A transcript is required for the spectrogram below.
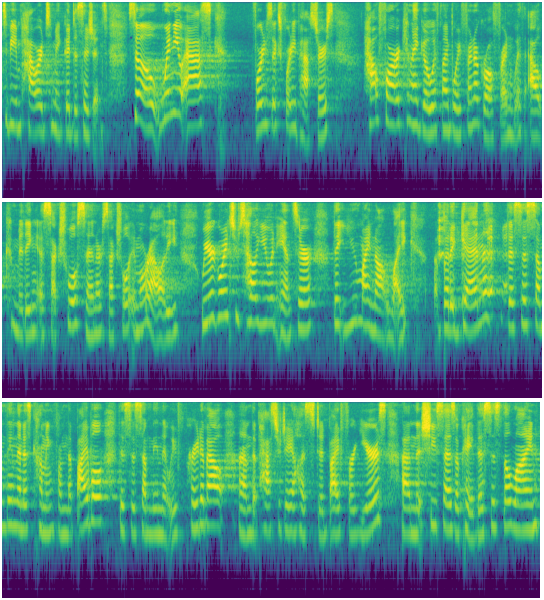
to be empowered to make good decisions. So when you ask, 4640 pastors, how far can I go with my boyfriend or girlfriend without committing a sexual sin or sexual immorality? We are going to tell you an answer that you might not like. But again, this is something that is coming from the Bible. This is something that we've prayed about, um, that Pastor Jael has stood by for years. Um, that she says, okay, this is the line.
